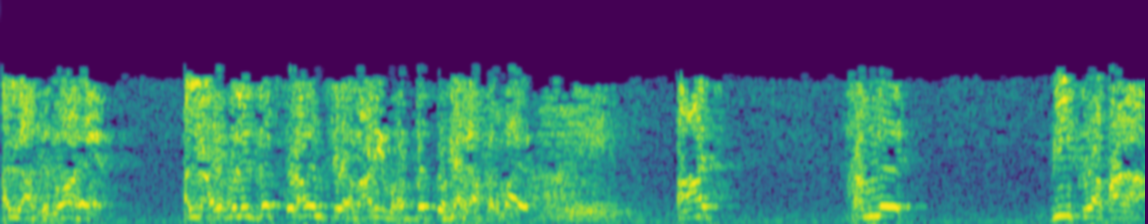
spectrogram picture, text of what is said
اللہ سے دعا ہے۔ اللہ رب العزت قرآن سے ہماری محبت کو گہرا فرمائے۔ آج ہم نے بیسواں پارا،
